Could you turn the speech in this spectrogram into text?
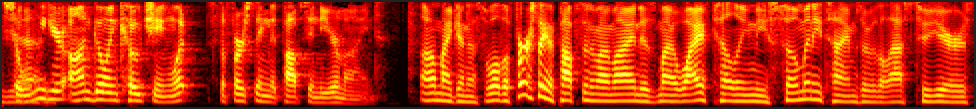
So when we hear ongoing coaching, what's the first thing that pops into your mind? Oh my goodness. Well, the first thing that pops into my mind is my wife telling me so many times over the last two years,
